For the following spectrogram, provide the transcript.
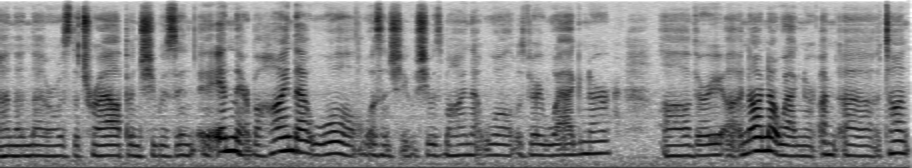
and then there was the trap and she was in in there behind that wall wasn't she she was behind that wall it was very wagner uh, very uh, not not Wagner, um, uh, ton,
